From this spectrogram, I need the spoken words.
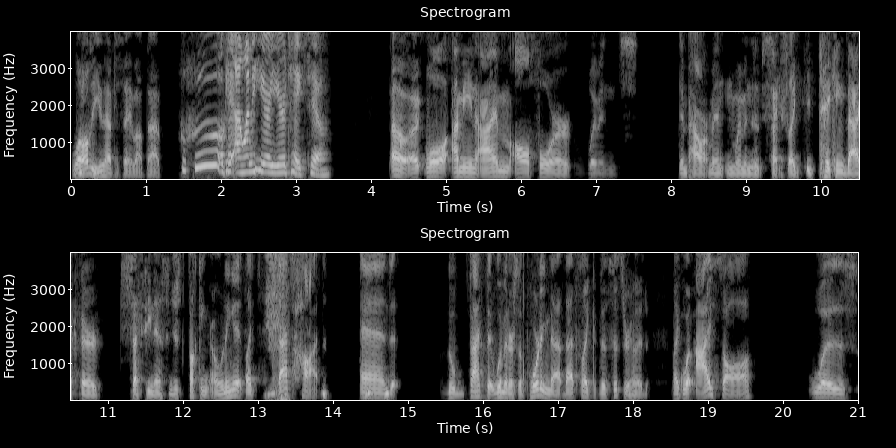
What all do Mm-hmm. you have to say about that? Woohoo. Okay, I want to hear your take too. Oh, uh, well, I mean, I'm all for women's empowerment and women's sex, like taking back their sexiness and just fucking owning it. Like that's hot. And the fact that women are supporting that, that's like the sisterhood. Like what I saw was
